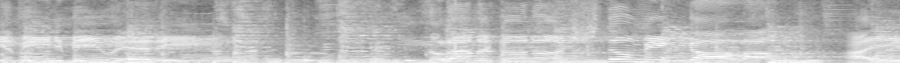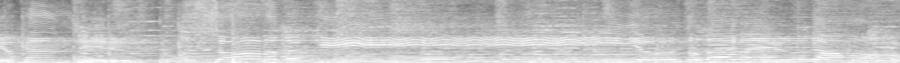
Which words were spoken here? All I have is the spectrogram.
闇に目をやり野良猫の瞳から愛を感じる。その時夜空が歪む。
